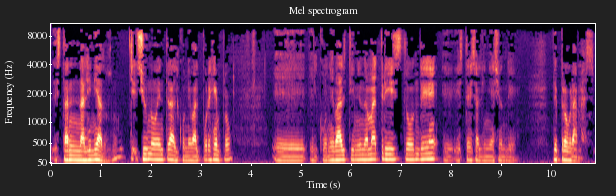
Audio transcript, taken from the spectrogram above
están alineados ¿no? si uno entra al Coneval por ejemplo eh, el Coneval tiene una matriz donde eh, está esa alineación de, programas.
